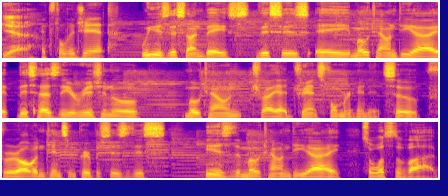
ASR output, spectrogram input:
yeah. It's legit. We use this on bass. This is a Motown DI. This has the original Motown Triad transformer in it. So for all intents and purposes, this is the Motown DI. So what's the vibe?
